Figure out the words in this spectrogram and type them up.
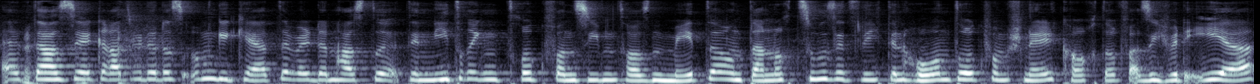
äh, da hast du ja gerade wieder das Umgekehrte, weil dann hast du den niedrigen Druck von 7000 Meter und dann noch zusätzlich den hohen Druck vom Schnellkochtopf. Also ich würde eher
